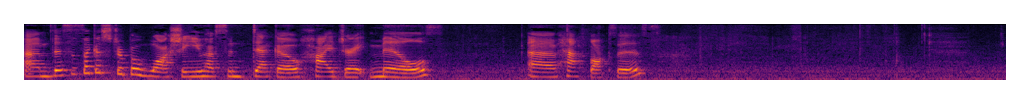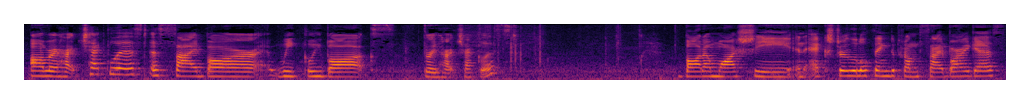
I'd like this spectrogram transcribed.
um, this is like a strip of washi you have some deco hydrate mills uh, half boxes Ombre Heart Checklist, a sidebar, weekly box, three heart checklist. Bottom washi, an extra little thing to put on the sidebar, I guess.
